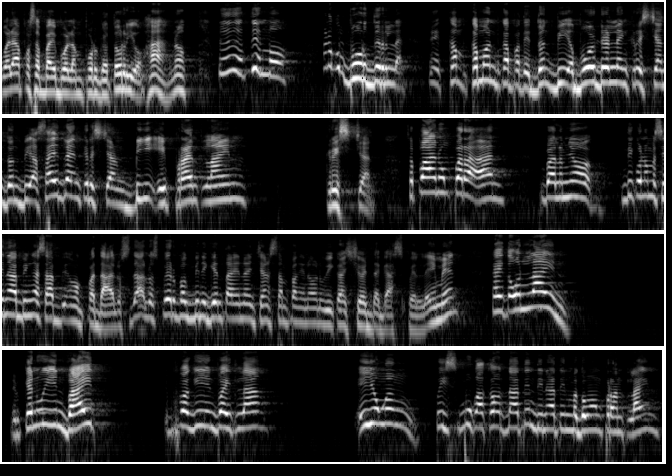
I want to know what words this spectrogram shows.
Wala pa sa Bible ang purgatorio, ha, no? Tingnan mo, ano kung borderline? Eh, come, come on kapatid, don't be a borderline Christian, don't be a sideline Christian, be a frontline Christian. Sa paanong paraan? Alam nyo, hindi ko naman sinabi nga sabi magpadalos-dalos, pero pag binigyan tayo ng chance ng Panginoon, we can share the gospel. Amen? Kahit online. Can we invite? Pag i-invite lang, eh yung ang Facebook account natin, hindi natin magawang frontline.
